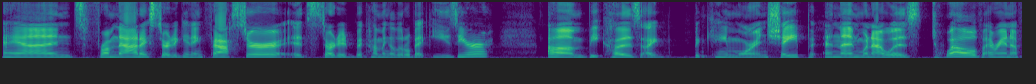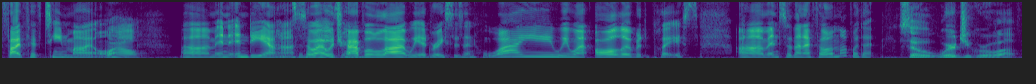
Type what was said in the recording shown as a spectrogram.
and from that, I started getting faster. It started becoming a little bit easier um, because I became more in shape. And then when I was 12, I ran a 515 mile Wow. um, in Indiana. So I would travel a lot. We had races in Hawaii. We went all over the place. Um, and so then I fell in love with it So, where'd you grow up?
